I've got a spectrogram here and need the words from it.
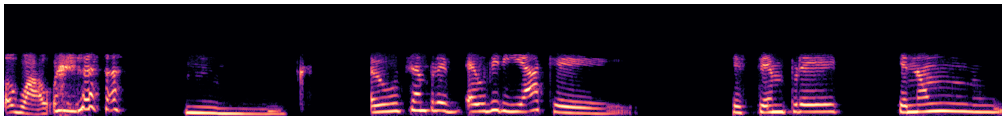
Oh, uau! hum, eu sempre, eu diria que, que sempre, que não,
